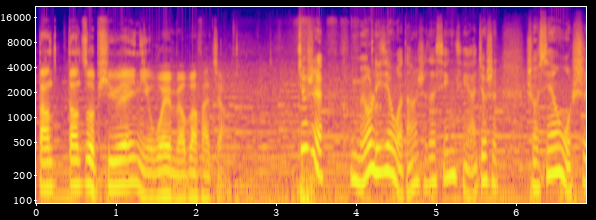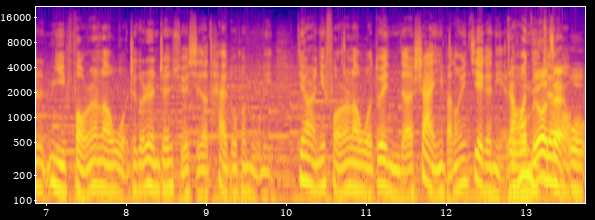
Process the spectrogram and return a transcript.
当当做 PUA 你，我也没有办法讲。就是。你没有理解我当时的心情啊！就是首先我是你否认了我这个认真学习的态度和努力，第二你否认了我对你的善意，把东西借给你，然后你最后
